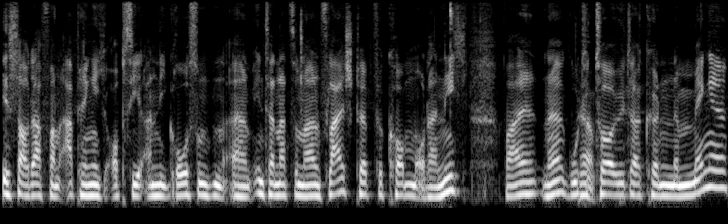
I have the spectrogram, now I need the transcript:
Ist auch davon abhängig, ob sie an die großen äh, internationalen Fleischtöpfe kommen oder nicht. Weil ne, gute Ja. Torhüter können eine Menge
